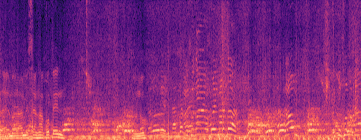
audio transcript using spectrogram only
Dahil marami siyang hakutin. Ano? Asa ka, may marga. Down. Ito sunod ha.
